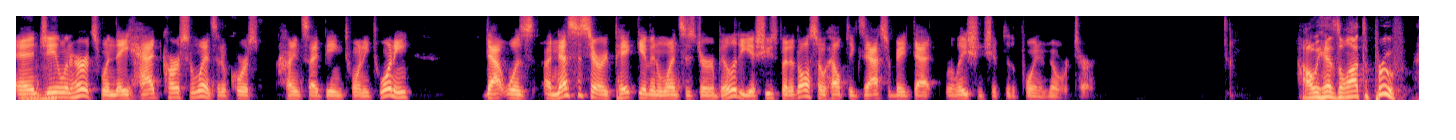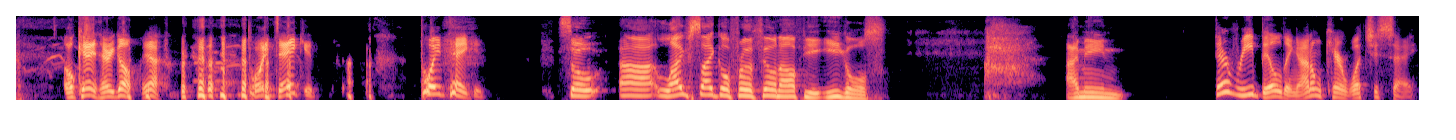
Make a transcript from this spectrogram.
And mm-hmm. Jalen Hurts, when they had Carson Wentz, and of course, hindsight being 2020, that was a necessary pick given Wentz's durability issues, but it also helped exacerbate that relationship to the point of no return. Howie has a lot to prove. okay, there you go. Yeah. point taken. Point taken. So, uh, life cycle for the Philadelphia Eagles. I mean, They're rebuilding. I don't care what you say.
